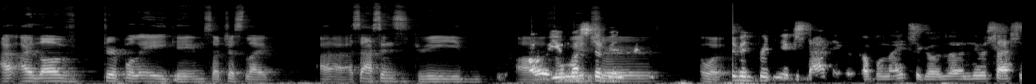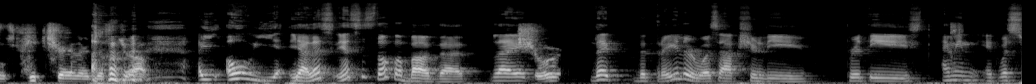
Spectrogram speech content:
I I love AAA games such as like uh, Assassin's Creed, uh, Oh, The you must have been Witcher. What? I've been pretty ecstatic a couple nights ago. The new Assassin's Creed trailer just dropped. Oh yeah, yeah. Let's let's talk about that. Like Sure. like the trailer was actually pretty i mean it was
